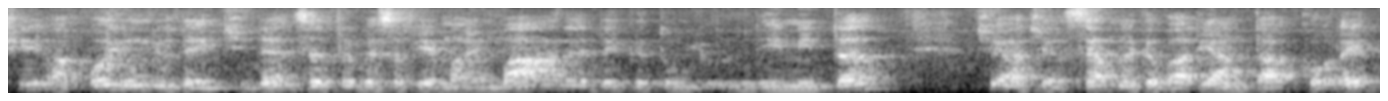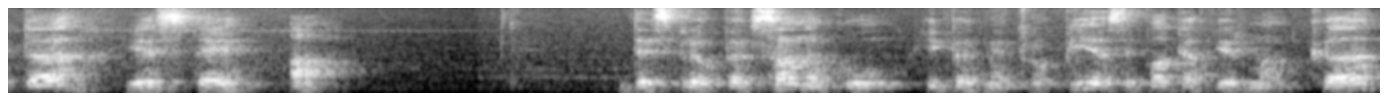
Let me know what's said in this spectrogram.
și apoi unghiul de incidență trebuie să fie mai mare decât unghiul limită, ceea ce înseamnă că varianta corectă este A. Despre o persoană cu hipermetropie se poate afirma că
